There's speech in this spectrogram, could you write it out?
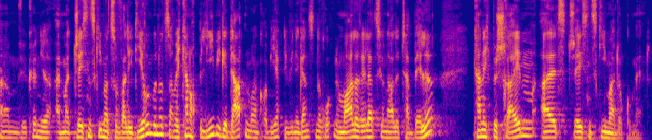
Ähm, wir können ja einmal JSON Schema zur Validierung benutzen, aber ich kann auch beliebige Datenbankobjekte wie eine ganz normale relationale Tabelle kann ich beschreiben als JSON Schema Dokument.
